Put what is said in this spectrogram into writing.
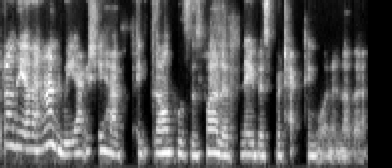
But on the other hand, we actually have examples as well of neighbours protecting one another.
